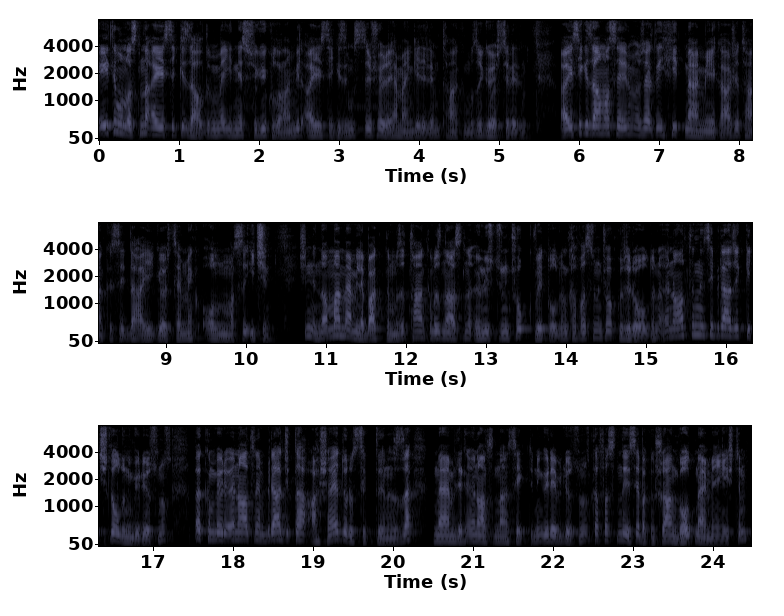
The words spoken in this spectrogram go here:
Eğitim odasında IS-8 aldım ve yine sürgü kullanan bir IS-8'im. Size şöyle hemen gelelim tankımızı gösterelim. IS-8 alma sebebim özellikle hit mermiye karşı tankı size daha iyi göstermek olması için. Şimdi normal mermiyle baktığımızda tankımızın aslında ön üstünün çok kuvvetli olduğunu, kafasının çok güzel olduğunu, ön altının ise birazcık geçişli olduğunu görüyorsunuz. Bakın böyle ön altını birazcık daha aşağıya doğru sıktığınızda mermilerin ön altından sektiğini görebiliyorsunuz. Kafasında ise bakın şu an gold mermiye geçtim.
